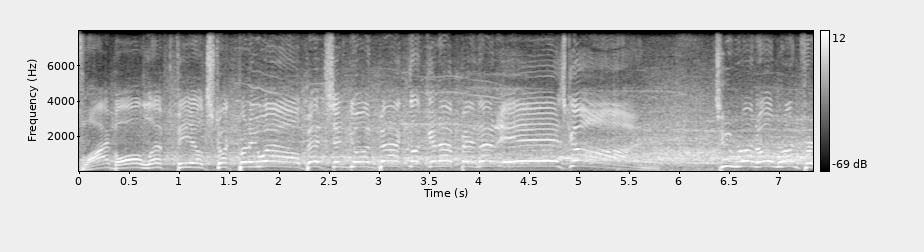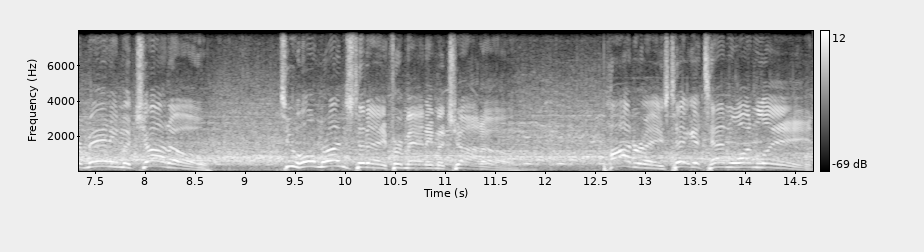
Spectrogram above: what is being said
Fly ball left field. Struck pretty well. Benson going back, looking up, and that is gone. Two run home run for Manny Machado. Two home runs today for Manny Machado. Padres take a 10 1 lead.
